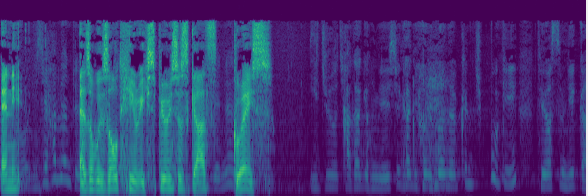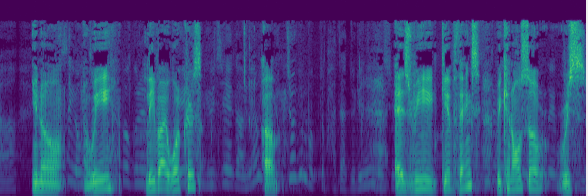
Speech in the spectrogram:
And he, as a result, he experiences God's grace. You know, we Levite workers, uh, as we give thanks, we can also res-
